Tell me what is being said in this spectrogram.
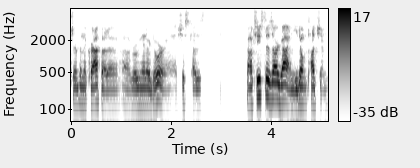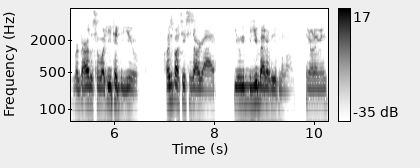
chirping the crap out of uh, Rougned Odor, and it's just because Bautista's our guy, and you don't touch him, regardless of what he did to you. Jose Bautista's our guy. You you better leave him alone. You know what I mean?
